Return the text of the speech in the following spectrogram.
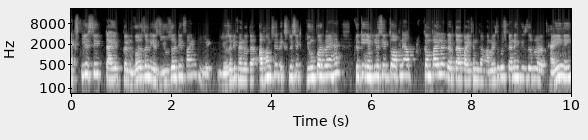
explicit type conversion is user defined ये यूज़र डिफाइंड होता है। अब हम सिर्फ़ एक्सप्लिसिट क्यों पढ़ रहे हैं? क्योंकि इम्प्लिसिट तो अपने आप कंपाइलर करता है पाइथन का। हमें तो कुछ करने की ज़रूरत है ही नहीं।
